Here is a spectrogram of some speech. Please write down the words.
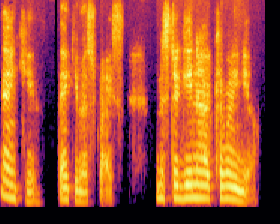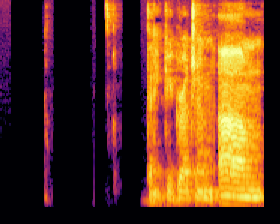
Thank you. Thank you, Ms. Price. Mr. Guinart Carreño. Thank you, Gretchen. Um,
